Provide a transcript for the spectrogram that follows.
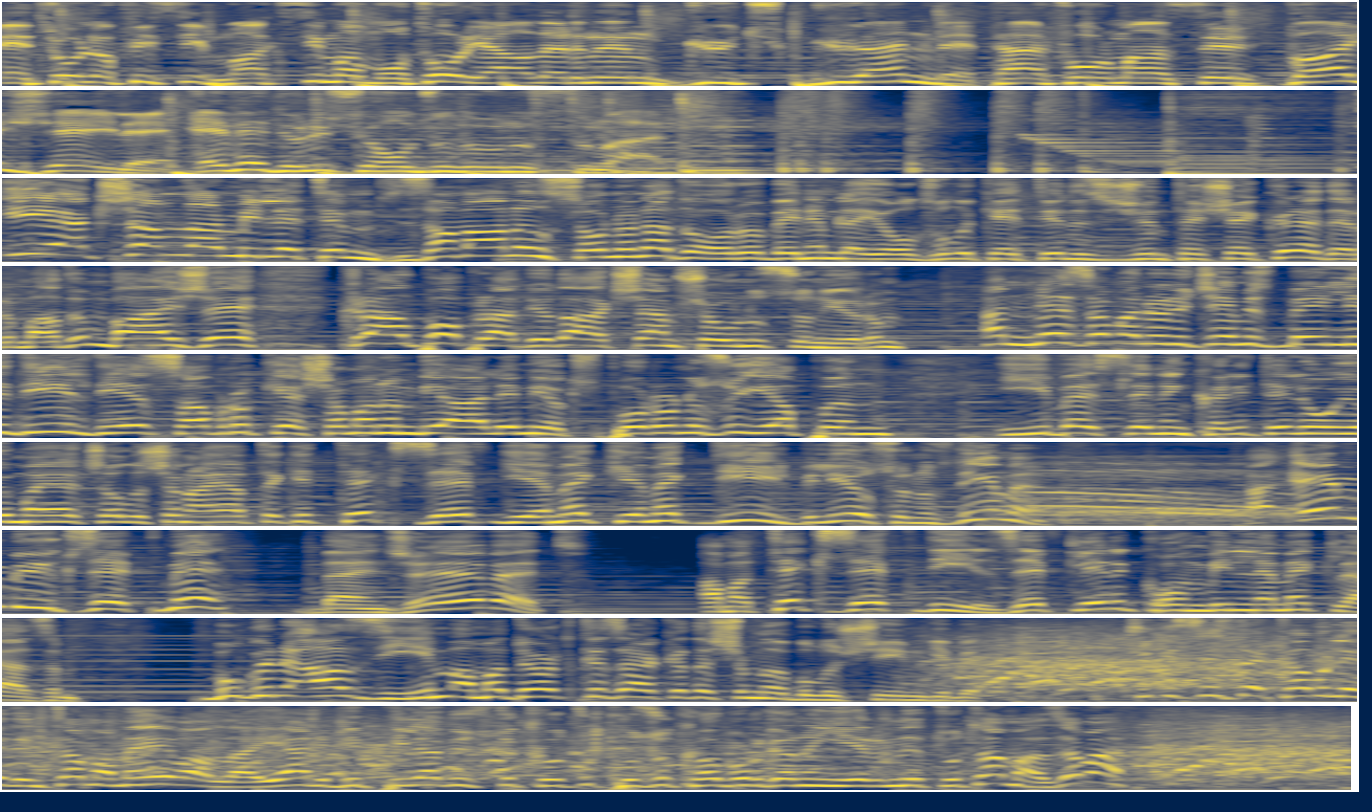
Petrol Ofisi Maxima motor yağlarının güç, güven ve performansı Bay J ile eve dönüş yolculuğunu sunar. İyi akşamlar milletim. Zamanın sonuna doğru benimle yolculuk ettiğiniz için teşekkür ederim. Adım Bayece. Kral Pop Radyo'da akşam şovunu sunuyorum. Ha ne zaman öleceğimiz belli değil diye sabruk yaşamanın bir alemi yok. Sporunuzu yapın, iyi beslenin, kaliteli uyumaya çalışın. Hayattaki tek zevk yemek yemek değil biliyorsunuz değil mi? Ha, en büyük zevk mi? Bence evet. Ama tek zevk değil. Zevkleri kombinlemek lazım. Bugün az yiyeyim ama dört kız arkadaşımla buluşayım gibi. Çünkü siz de kabul edin tamam eyvallah. Yani bir pilav üstü kuzu, kuzu kaburganın yerini tutamaz ama...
